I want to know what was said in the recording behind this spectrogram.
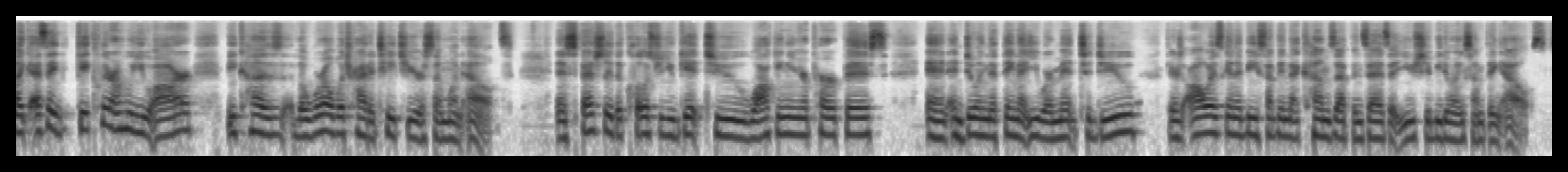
like I say, get clear on who you are because the world will try to teach you you're someone else. And especially the closer you get to walking in your purpose and, and doing the thing that you were meant to do, there's always going to be something that comes up and says that you should be doing something else.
